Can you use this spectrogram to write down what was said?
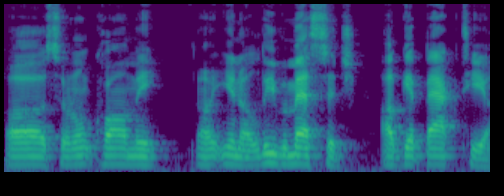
Uh, so don't call me. Uh, you know, leave a message. I'll get back to you.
